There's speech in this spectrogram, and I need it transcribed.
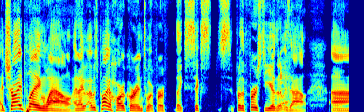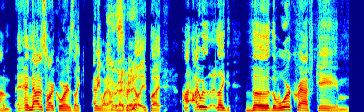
I tried playing WoW and I, I was probably hardcore into it for like six for the first year that it was out, um and, and not as hardcore as like anyone else Right, right. really, but I, I was like the the Warcraft game,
